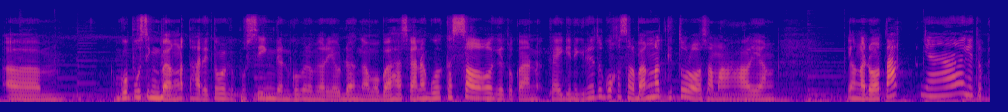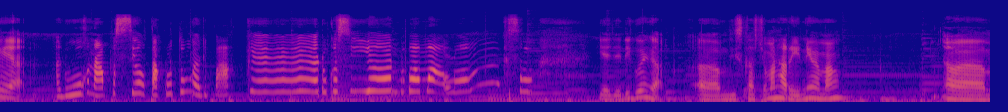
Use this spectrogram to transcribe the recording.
em, gue pusing banget hari itu lagi pusing dan gue benar-benar ya udah nggak mau bahas karena gue kesel gitu kan. Kayak gini-gini tuh gue kesel banget gitu loh sama hal yang yang nggak ada otaknya gitu. Kayak aduh kenapa sih otak lo tuh nggak dipakai? Aduh kesian bapak mak lo Hmm, kesel. Ya jadi gue nggak em, discuss. Cuman hari ini memang em,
